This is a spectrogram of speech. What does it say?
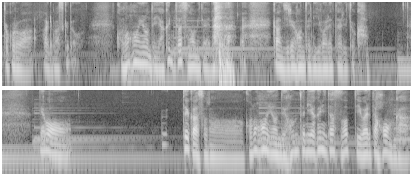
ところはありますけど。この本読んで役に立つの？みたいな 感じで本当に言われたりとか。でもっていうかそのこの本読んで本当に役に立つの？って言われた本が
